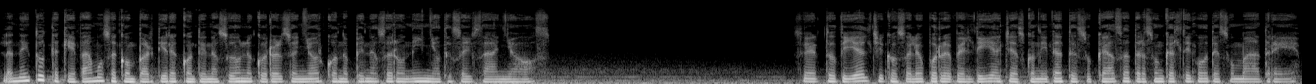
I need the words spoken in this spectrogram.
La anécdota que vamos a compartir a continuación le ocurrió al señor cuando apenas era un niño de seis años. Cierto día el chico salió por rebeldía y a escondidas de su casa tras un castigo de su madre.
